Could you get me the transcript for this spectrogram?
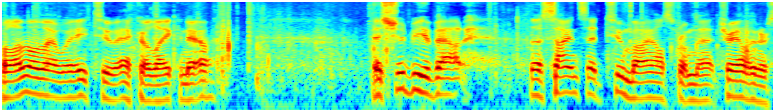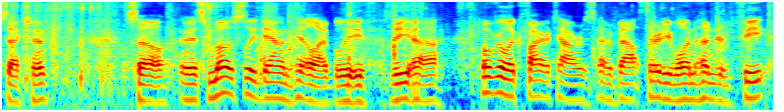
Well, I'm on my way to Echo Lake now. It should be about, the sign said two miles from that trail intersection. So, and it's mostly downhill, I believe. The uh, Overlook Fire Tower is at about 3,100 feet.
